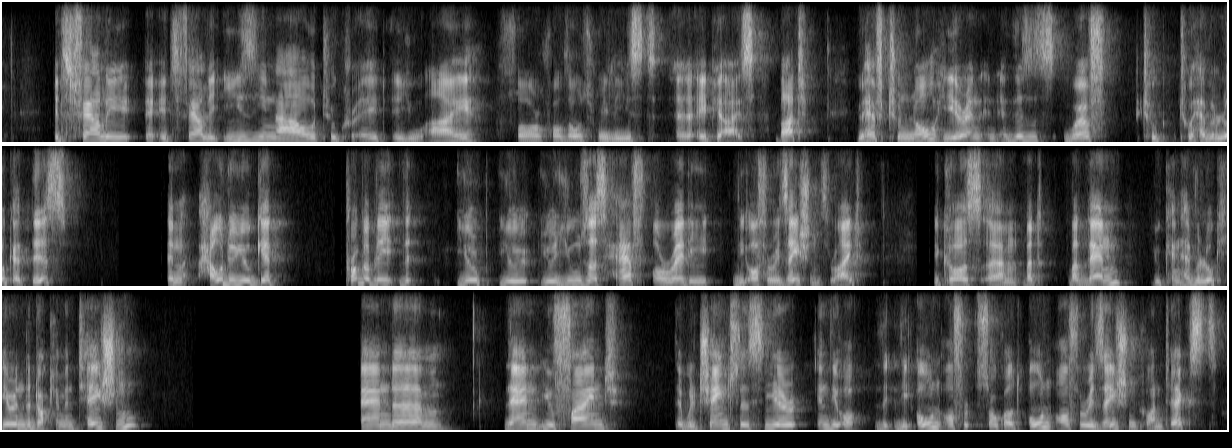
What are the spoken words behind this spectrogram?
it's fairly, it's fairly easy now to create a UI for, for those released uh, APIs. But you have to know here, and, and, and, this is worth to, to have a look at this, and how do you get, probably the, your, your, your users have already the authorizations, right? Because, um, but, but then you can have a look here in the documentation, and um, then you find they will change this here in the, the, the own so-called own authorization context.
